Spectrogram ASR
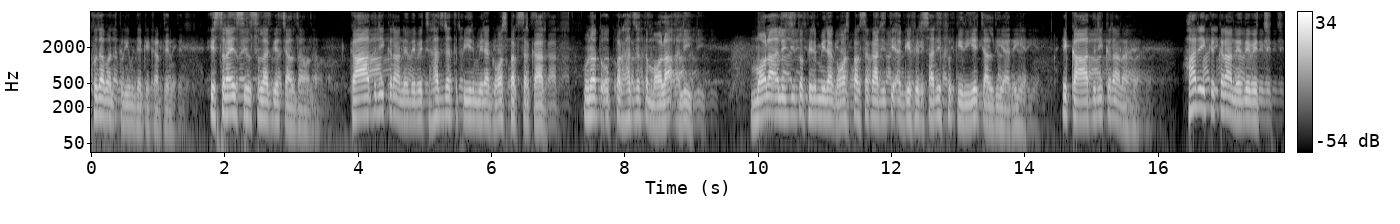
ਖੁਦਾਬੰਦ ਕਰੀਮ ਦੇ ਅੱਗੇ ਕਰਦੇ ਨੇ। ਇਸ ਤਰ੍ਹਾਂ ਇਹ ਸਿਲਸਿਲਾ ਅੱਗੇ ਚੱਲਦਾ ਹੁੰਦਾ। ਕਾਦਰੀ ਘਰਾਣੇ ਦੇ ਵਿੱਚ ਹਜ਼ਰਤ ਪੀਰ ਮੀਰਾ ਗੌਸ ਪਾਕ ਸਰਕਾਰ, ਉਹਨਾਂ ਤੋਂ ਉੱਪਰ ਹਜ਼ਰਤ ਮੌਲਾ ਅਲੀ। ਮੌਲਾ ਅਲੀ ਜੀ ਤੋਂ ਫਿਰ ਮੀਰਾ ਗੌਸ ਪਾਕ ਸਰਕਾਰ ਜੀ ਤੇ ਅੱਗੇ ਫਿਰ ਸਾਰੀ ਫਕੀਰੀਏ ਚੱਲਦੀ ਆ ਰਹੀ ਹੈ। ਇਹ ਕਾਦਰੀ ਘਰਾਣਾ ਹੈ। ਹਰ ਇੱਕ ਘਰਾਣੇ ਦੇ ਵਿੱਚ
